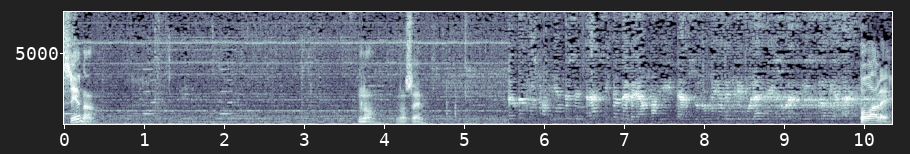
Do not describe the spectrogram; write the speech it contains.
¿Sí o no? No, no sé. Pues vale.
